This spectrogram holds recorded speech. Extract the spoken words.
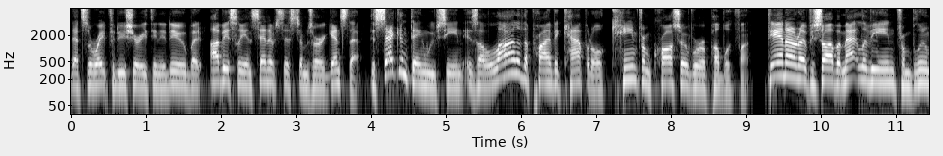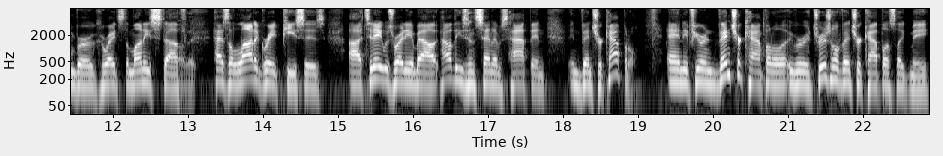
That's the right fiduciary thing to do. But obviously, incentive systems are against that. The second thing we've seen is a lot of the private capital came from crossover or public funds. Dan, I don't know if you saw, but Matt Levine from Bloomberg, who writes the money stuff, has a lot of great pieces. Uh, today was writing about how these incentives happen in venture capital. And if you're in venture capital, if you're a traditional venture capitalist like me,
